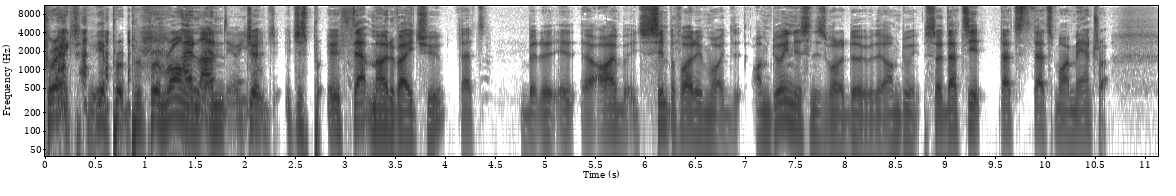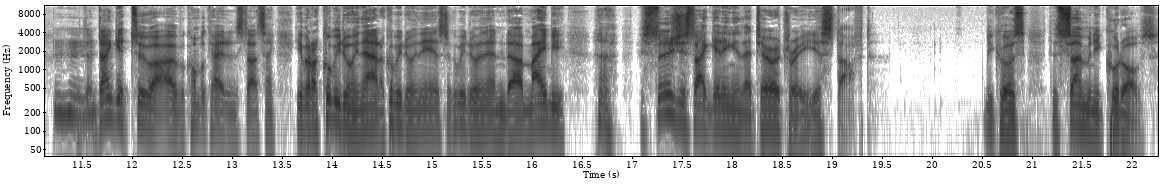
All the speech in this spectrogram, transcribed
correct, yeah, prove pr- pr- wrong. I and, love and doing ju- just pr- if that motivates you, that's. But it, it, I it's simplified even more. I'm doing this, and this is what I do. I'm doing so. That's it. That's that's my mantra. Mm-hmm. Don't get too uh, overcomplicated and start saying, "Yeah, but I could be doing that. I could be doing this. I could be doing that." And uh, maybe huh, as soon as you start getting in that territory, you're stuffed because there's so many could ofs,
